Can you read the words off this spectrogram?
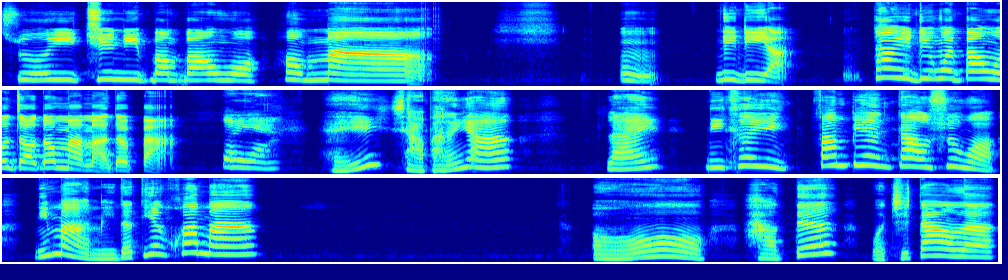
所以请你帮帮我好吗？嗯，莉莉亚，他一定会帮我找到妈妈的吧？对呀。哎，小朋友，来，你可以方便告诉我你妈咪的电话吗？哦，好的，我知道了。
